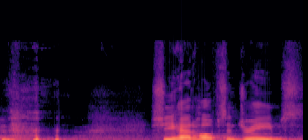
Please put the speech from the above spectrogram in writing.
she had hopes and dreams.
